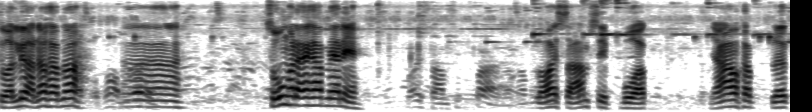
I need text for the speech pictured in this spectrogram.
ตรวจเลือดเนาะครับเนาะพร้อมอ่าสูงเท่าไหร่ครับแม่นี่ร้อยสามสิบป้าครับร้อยสามสิบบวก ยาวครับเลึก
